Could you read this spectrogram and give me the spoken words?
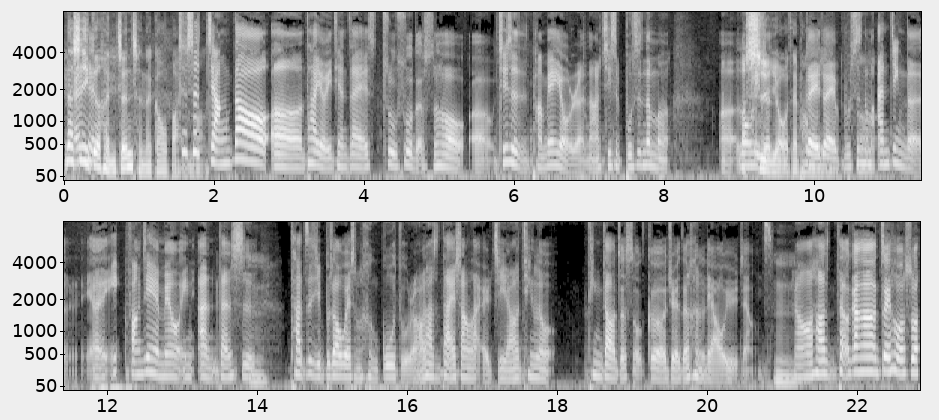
那是一个很真诚的告白？就是讲到呃，他有一天在住宿的时候，呃，其实旁边有人啊，其实不是那么。呃，室友在旁边，对对，不是那么安静的，哦、呃，房间也没有阴暗，但是他自己不知道为什么很孤独，然后他是戴上了耳机，然后听了听到这首歌，觉得很疗愈这样子。嗯，然后他他刚刚最后说，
